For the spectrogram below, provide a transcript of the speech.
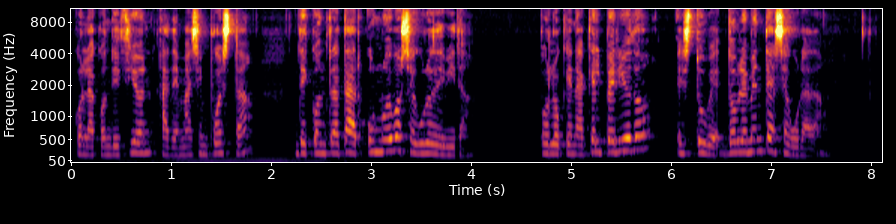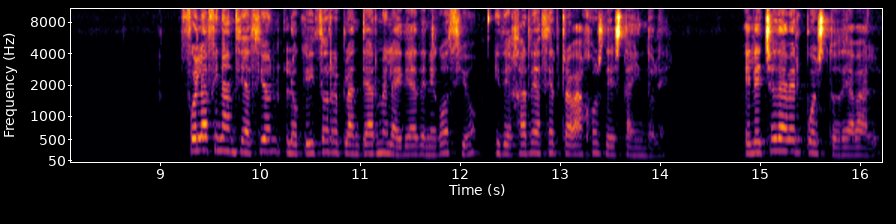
con la condición, además impuesta, de contratar un nuevo seguro de vida, por lo que en aquel periodo estuve doblemente asegurada. Fue la financiación lo que hizo replantearme la idea de negocio y dejar de hacer trabajos de esta índole. El hecho de haber puesto de aval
